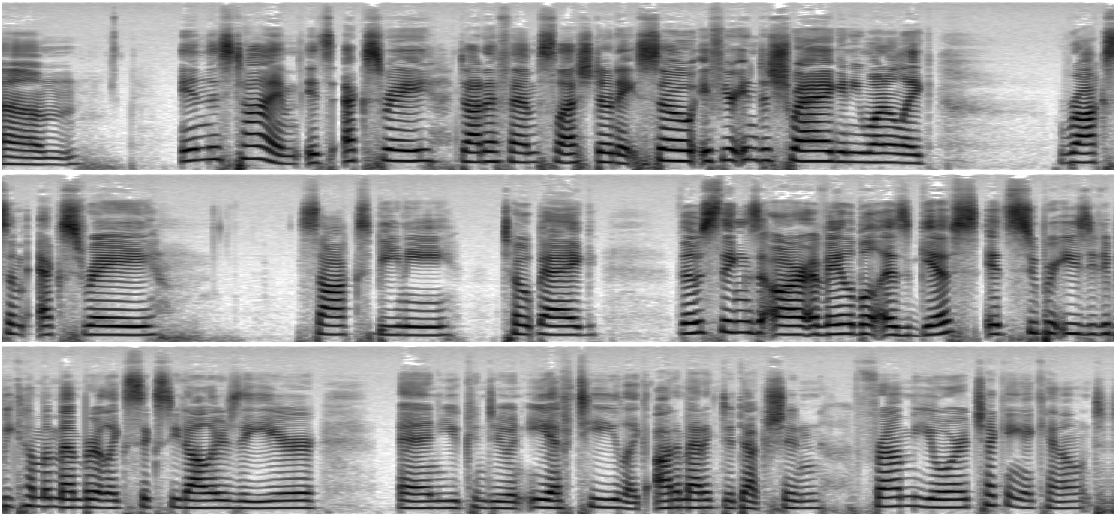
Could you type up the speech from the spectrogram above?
Um, in this time, it's xray.fm slash donate. So if you're into swag and you want to like rock some x-ray socks, beanie, tote bag, those things are available as gifts. It's super easy to become a member, like $60 a year. And you can do an EFT, like automatic deduction from your checking account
